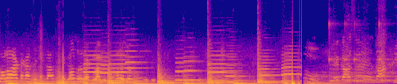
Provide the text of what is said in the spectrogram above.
চলো গাছ গাছ চলো গাছে জাত কি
